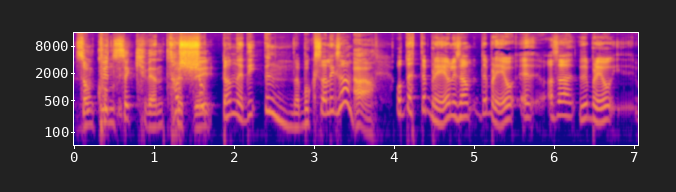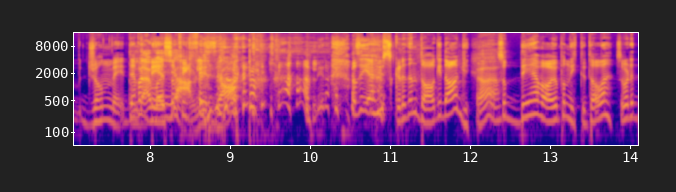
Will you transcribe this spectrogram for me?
Som som putter- konsekvent Ta putter skjorta ned i underbuksa, liksom! ja, ja. Og dette ble jo liksom Det ble jo eh, Altså, det ble jo John May Det var det det, som fikk Det var jævlig rart, da. jævlig rart. Altså, jeg husker det den dag i dag. Ja, ja. Så det var jo på 90-tallet. Så var det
